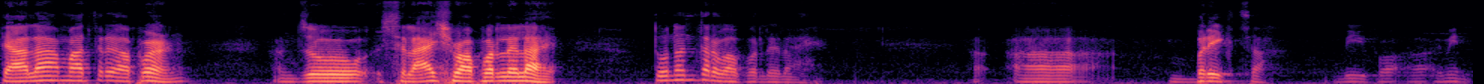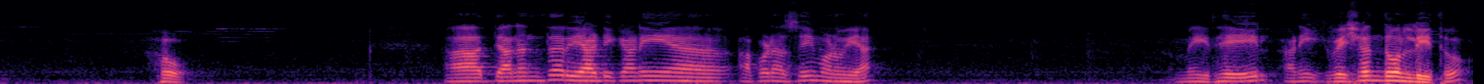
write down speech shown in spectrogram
त्याला मात्र आपण जो स्लॅश वापरलेला आहे तो नंतर वापरलेला आहे. ब्रेकचा. बी फॉर आय मीन हो. त्यानंतर या ठिकाणी आपण असंही म्हणूया मी इथे येईल आणि इक्वेशन दोन लिहितो.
